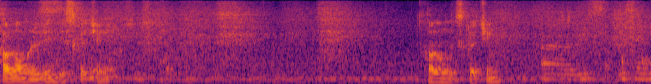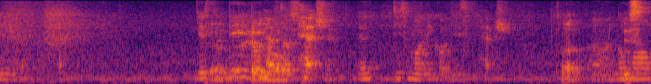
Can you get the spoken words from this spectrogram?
how long already this scratching? Yeah, scratching. How long is the scratching? Uh, rec- recently. Uh, the yesterday hair don't have the patch. eh. Then this morning got this patch. Uh, Uh, no more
